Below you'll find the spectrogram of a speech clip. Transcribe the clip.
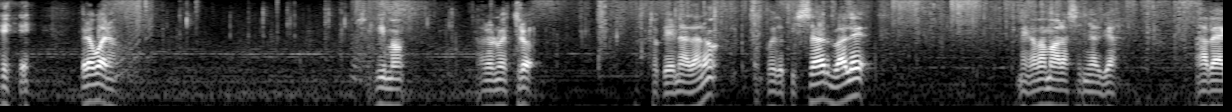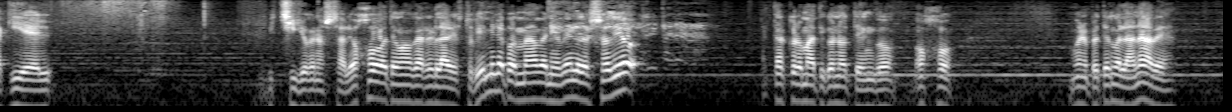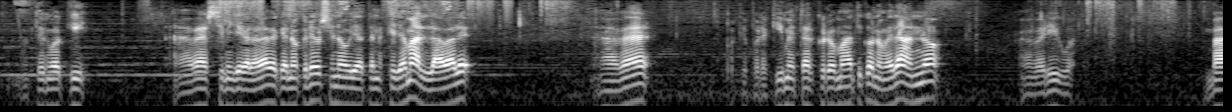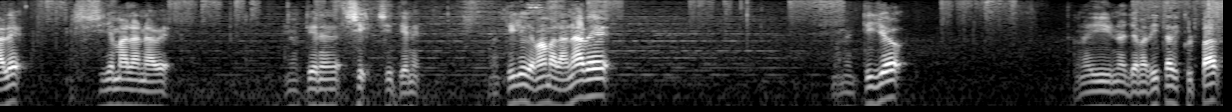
Pero bueno. Seguimos. A lo nuestro. Esto que nada, ¿no? No puede pisar, ¿vale? Venga, vamos a la señal ya. A ver aquí el bichillo que nos sale. Ojo, tengo que arreglar esto. Bien, mira, pues me ha venido bien lo del sodio. Metal cromático no tengo. Ojo. Bueno, pero tengo la nave. Lo tengo aquí A ver si me llega la nave Que no creo, si no voy a tener que llamarla, ¿vale? A ver Porque por aquí metal cromático no me dan, ¿no? Averigua. Vale No sé si llama a la nave. No tiene... Sí, sí tiene. Un momentillo, llamamos a la nave. Un momentillo. Ahí una llamadita, disculpad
